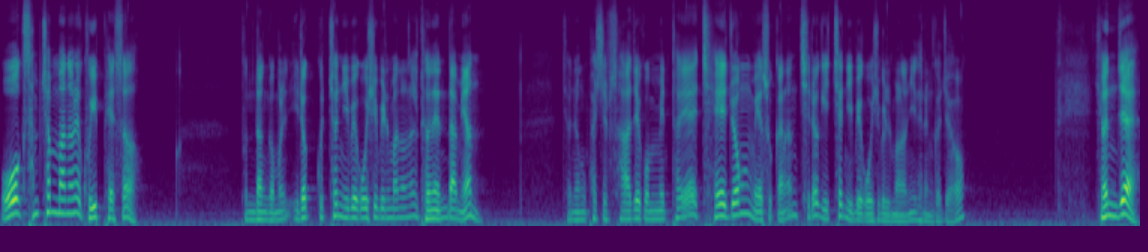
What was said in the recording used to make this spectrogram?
5억 3천만 원에 구입해서 분담금을 1억 9,251만 원을 더 낸다면 전용 84제곱미터의 최종 매수가는 7억 2,251만 원이 되는 거죠. 현재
